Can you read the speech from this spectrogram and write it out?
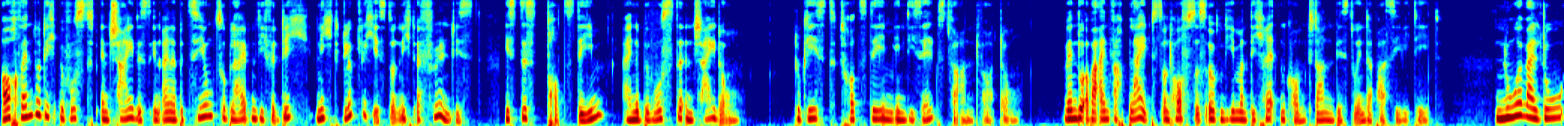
auch wenn du dich bewusst entscheidest, in einer Beziehung zu bleiben, die für dich nicht glücklich ist und nicht erfüllend ist, ist es trotzdem eine bewusste Entscheidung. Du gehst trotzdem in die Selbstverantwortung. Wenn du aber einfach bleibst und hoffst, dass irgendjemand dich retten kommt, dann bist du in der Passivität. Nur weil du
